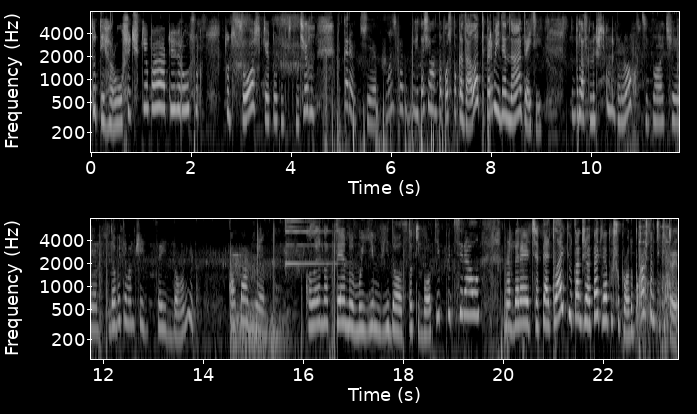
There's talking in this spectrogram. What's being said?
Тут ігрушечки, багато ігрушок, тут соски, тут нічого. Коротше, можна сказати, другий теж я вам також показала. Тепер ми йдемо на третій. Ну, будь ласка, напишіть в коментарях, типу, чи подобається вам цей домик. А також, коли на теми моїм відео Стокі-Бокі під серіалом набереться 5 лайків, також опять випишу проду. Поки що там тільки 3.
